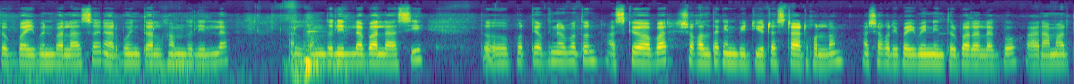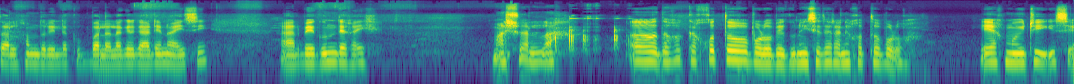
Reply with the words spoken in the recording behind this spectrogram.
সব ভাই বোন ভালো আছেন আর বোন তো আলহামদুলিল্লাহ আলহামদুলিল্লাহ ভালো আছি। তো প্রত্যেক দিনের মতন আজকেও আবার সকাল থেকে ভিডিওটা স্টার্ট করলাম। আশা করি ভাই বোন তোর ভালো লাগবো। আর আমার তো আলহামদুলিল্লাহ খুব ভালো লাগে গার্ডেনও আইছি। আর বেগুন দেখাই। মাশাল্লাহ ও, দেখো কত বড় বেগুন হয়েছে দেখানি কত বড়। এক মই ঠিক গেছে।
